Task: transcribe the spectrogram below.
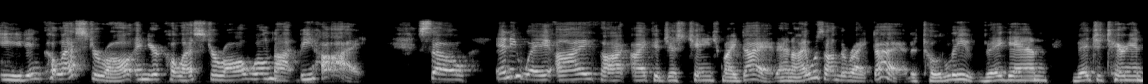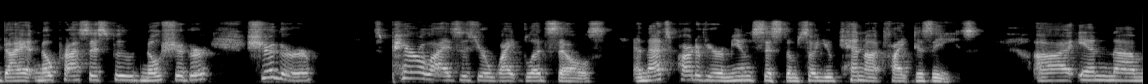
eating cholesterol, and your cholesterol will not be high. So, anyway, I thought I could just change my diet. And I was on the right diet a totally vegan, vegetarian diet, no processed food, no sugar. Sugar paralyzes your white blood cells, and that's part of your immune system, so you cannot fight disease. Uh, in um,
